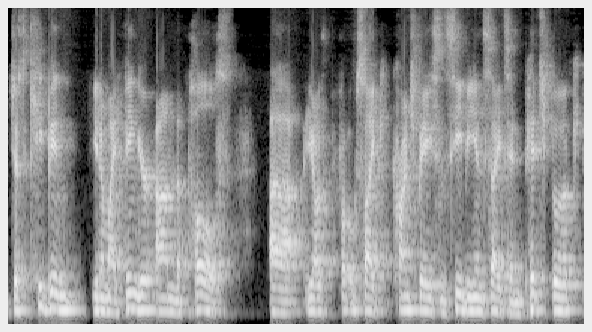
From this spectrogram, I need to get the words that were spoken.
just keeping you know my finger on the pulse. Uh, you know, folks like Crunchbase and CB Insights and PitchBook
